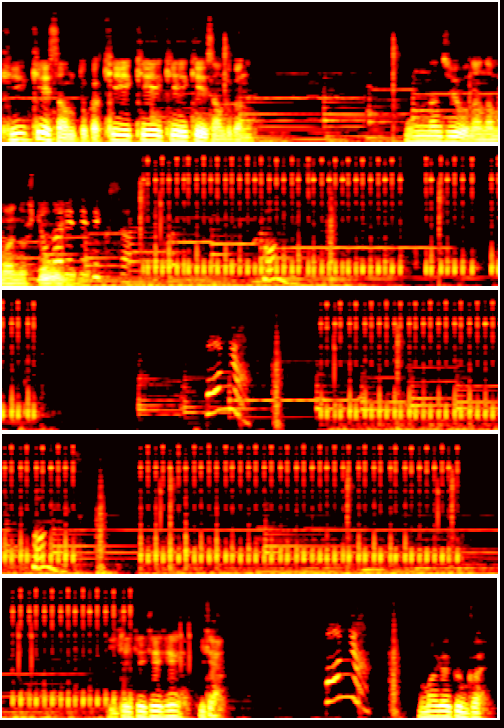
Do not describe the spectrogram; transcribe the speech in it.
KK さんとか KKKK さんとかね。同じような名前の人多いよね。いけいけいけいけいけお前が行くんかい。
